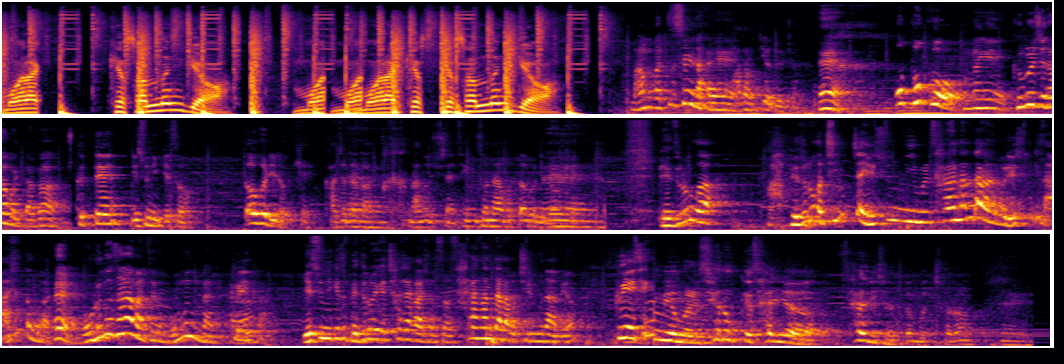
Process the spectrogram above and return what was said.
뭐라 캐섰는겨 뭐, 뭐, 뭐라 캐, 캐섰는겨 마음과 뜻을 다해 바로 뛰어들죠. 네. 옷 벗고 분명히 그물질하고 있다가 그때 예수님께서 떡을 이렇게 가져다가 탁 나눠주시잖아요. 생선하고 떡을 이렇게. 베드로가 아 베드로가 진짜 예수님을 사랑한다는 걸 예수님께서 아셨던 것 같아요. 모르는 사람한테는 못 묻는다니까. 그러니까 예수님께서 베드로에게 찾아가셔서 사랑한다라고 질문하며 그의 생 생명을 새롭게 살려 살리셨던 것처럼 네.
